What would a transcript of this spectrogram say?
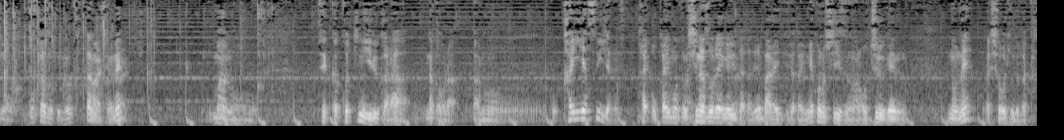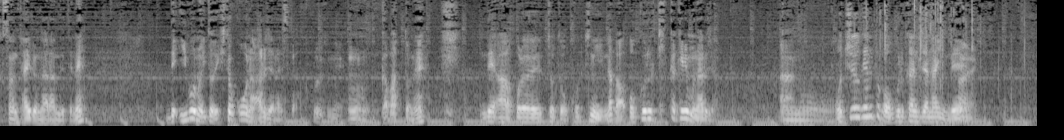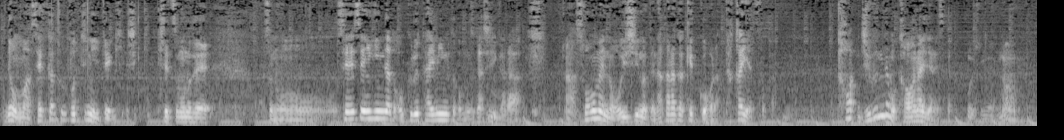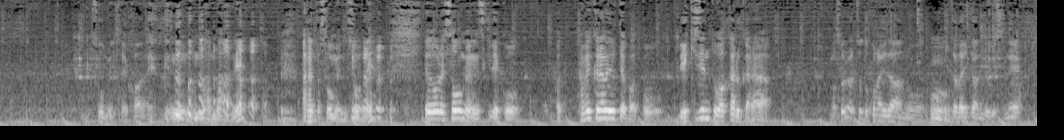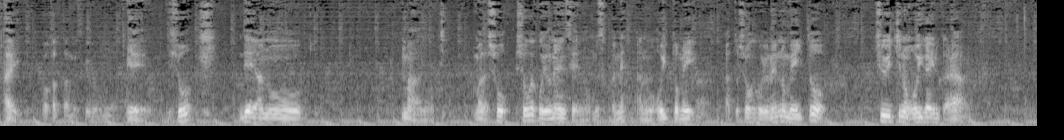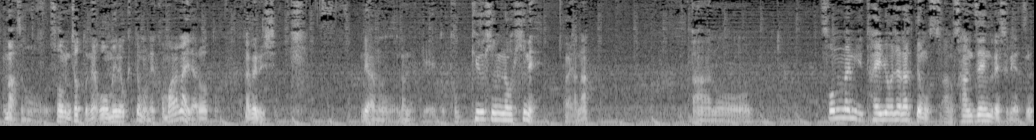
のご家族に送ったんですよね。はいまああの、せっかくこっちにいるから、なんかほら、あの、買いやすいじゃないですか。はいお買い物の品揃えが豊かでね、バラエティ豊かにね、このシーズンはお中元のね、商品とかたくさん大量に並んでてね。で、イボの糸で一コーナーあるじゃないですか。そうですね。うん、ガバッとね。で、あこれちょっとこっちになんか送るきっかけにもなるじゃん。あの、お中元とか送る感じじゃないんで、はい。でもまあせっかくこっちにいてき季節物で、その、生鮮品だと送るタイミングとか難しいから、あそうめんの美味しいのってなかなか結構ほら高いやつとか、買わ自分でも買わないじゃないですか。そうですね。まあ、そうめん自体買わない。うん、うん、まあまあね。あなたそうめんそうね。で俺そうめん好きでこう、やっぱ食べ比べるとやっぱこう、歴然とわかるから、まあ、それはちょっとこの間、あの、うん。いただいたんでですね、はい。分かったんですけども、ええ。でしょ？で、あのーまあ、あの、ちまだ小小学校4年生の息子がね、あの、おいとめい、はい。あと小学校4年のめいと、中1のおいがいるから、はい。まあ、その、そうめんちょっとね、多めに送ってもね、困らないだろうと、食べるし。で、あの、なんだっけ、えっと、特急品のひね、かな。あの、そんなに大量じゃなくても、あの、3000円ぐらいするやつ。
